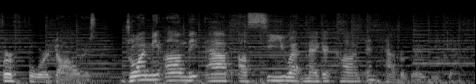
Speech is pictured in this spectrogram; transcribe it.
for $4. Join me on the app. I'll see you at MegaCon and have a great weekend.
